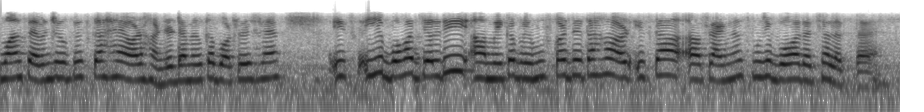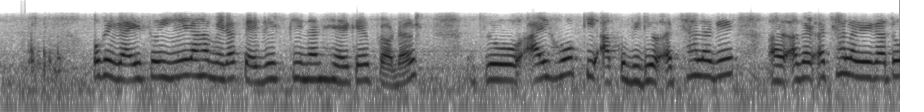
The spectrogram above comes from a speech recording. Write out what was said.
वन सेवेंटी रुपीज़ का है और हंड्रेड एम का बॉटल है। इस, ये बहुत जल्दी मेकअप रिमूव कर देता है और इसका फ्रेगनेंस मुझे बहुत अच्छा लगता है। ओके गाइस तो ये रहा मेरा favourite skin and hair care products तो आई होप कि आपको वीडियो अच्छा लगे। और अगर अच्छा लगेगा तो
